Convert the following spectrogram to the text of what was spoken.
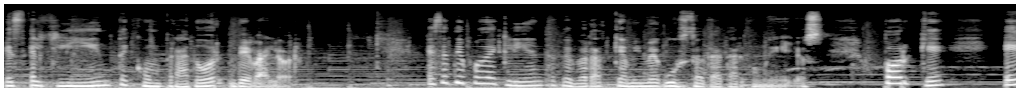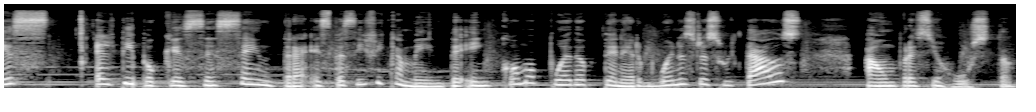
es el cliente comprador de valor. Este tipo de clientes de verdad que a mí me gusta tratar con ellos porque es el tipo que se centra específicamente en cómo puede obtener buenos resultados a un precio justo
